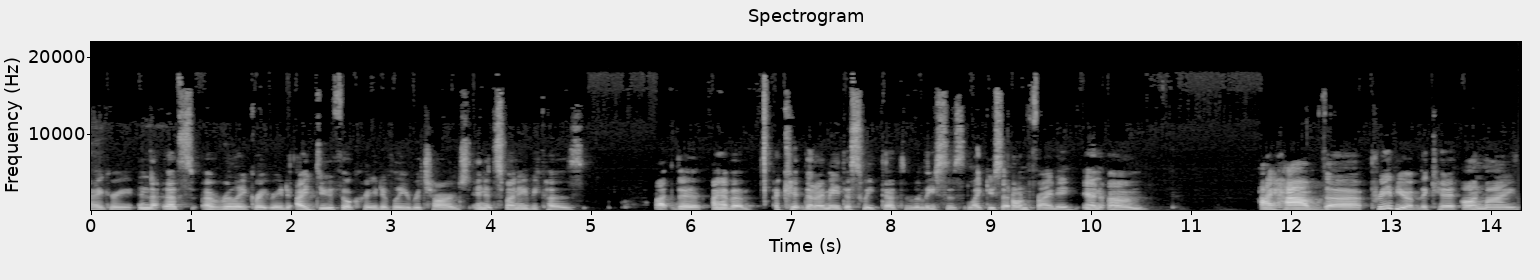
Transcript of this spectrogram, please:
I agree. And that, that's a really great read. I do feel creatively recharged. And it's funny because I, the, I have a, a kit that I made this week that releases, like you said, on Friday. And um, I have the preview of the kit on my,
